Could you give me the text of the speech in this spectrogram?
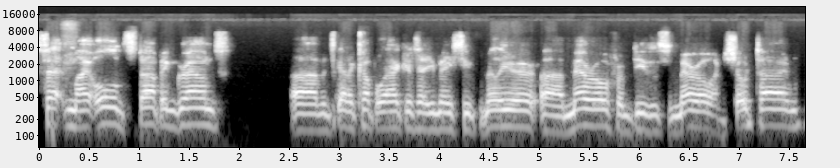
set in my old stomping grounds. Um, it's got a couple actors that you may see familiar. Uh, Mero from Desus and Mero on Showtime.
